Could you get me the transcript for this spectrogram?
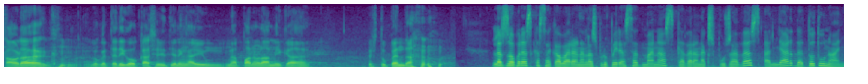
Ahora, lo que te digo, casi tienen ahí una panorámica estupenda. Les obres que s'acabaran en les properes setmanes quedaran exposades al llarg de tot un any.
